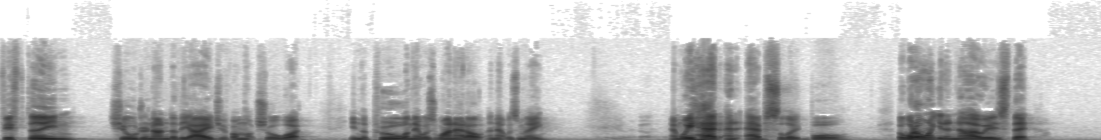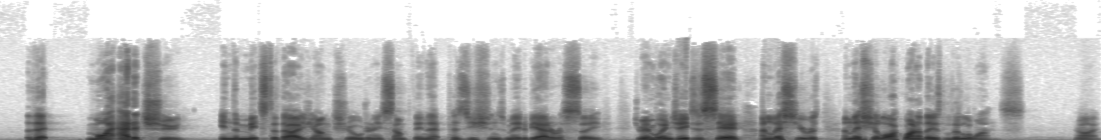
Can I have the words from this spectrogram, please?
15 children under the age of I'm not sure what in the pool, and there was one adult, and that was me. And we had an absolute ball. But what I want you to know is that, that my attitude in the midst of those young children is something that positions me to be able to receive. Do you remember when Jesus said, unless you're, unless you're like one of these little ones, right?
